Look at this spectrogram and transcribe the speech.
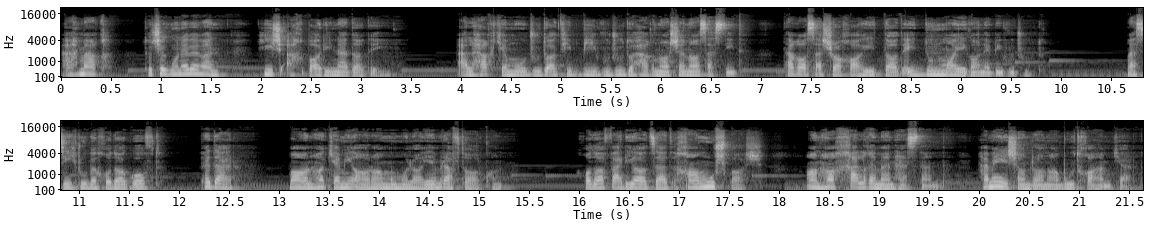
احمق تو چگونه به من هیچ اخباری نداده ای الحق که موجوداتی بی وجود و حق ناشناس هستید. تقاسش را خواهید داد ای دون مایگان بی وجود. مسیح رو به خدا گفت پدر با آنها کمی آرام و ملایم رفتار کن. خدا فریاد زد خاموش باش. آنها خلق من هستند. همهشان را نابود خواهم کرد.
